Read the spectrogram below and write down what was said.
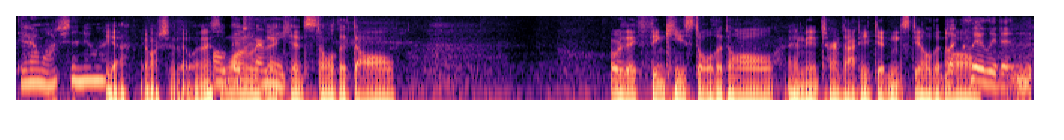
Did I watch the new one? Yeah, you watched the one. It's Oh, the good one where for the me. kid stole the doll. Or they think he stole the doll, and it turns out he didn't steal the doll. But clearly didn't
